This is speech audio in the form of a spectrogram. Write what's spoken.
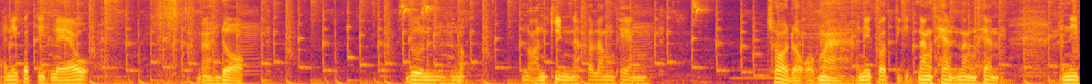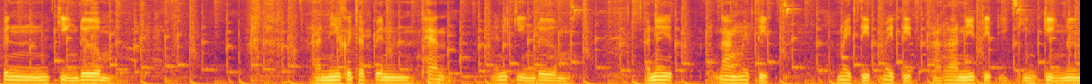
อันนี้ก็ติดแล้วนะดอก โดนหนหนอนกินนะกำลังแทงช่อดอกออกมา อันนี้ก็ติดนั่งแท่นนั่งแท่น อันนี้เป็นกิ่งเดิม อันนี้ก็จะเป็นแท่น อันนี้กิ่งเดิม อันนี้นั่งไม่ติด ไม่ติดไม่ติดด้านนี้ติดอีกกิ่งกิ่งหนึ่ง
